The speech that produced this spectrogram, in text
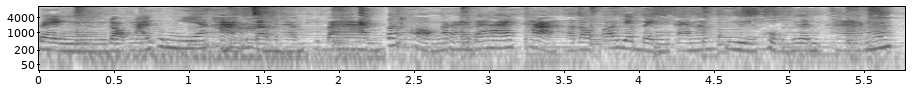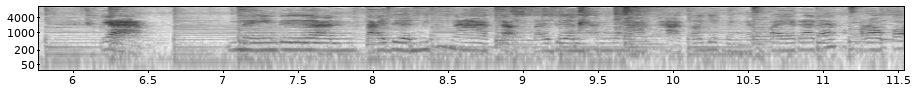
แบ่งดอกไม้พวกนี้ค่ะเราไปทำที่บ้านเรื่องของรายได้ค่ะ เราก็จะแบ่งกันก็คือ 6 เดือนครั้ง อย่างหนึ่งเดือนปลายเดือนมิถุนากับปลายเดือนธันวาค่ะ ก็จะแบ่งกันไปรายได้ของเราก็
